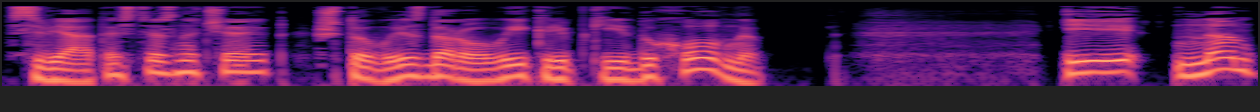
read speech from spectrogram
святость означает, что вы здоровы и крепки духовно. И нам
